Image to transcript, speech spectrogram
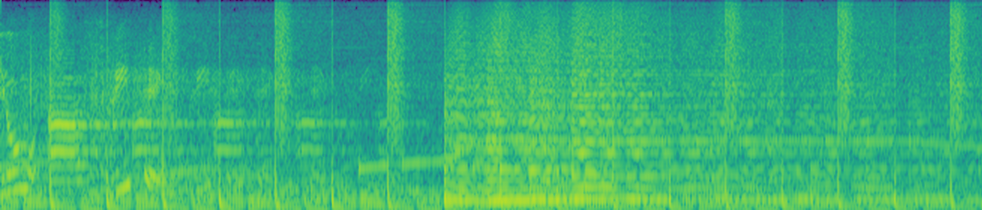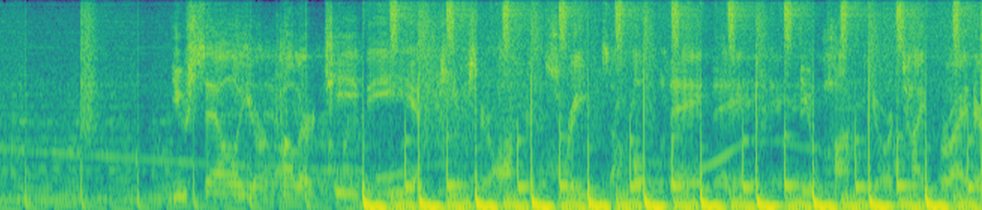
You are sleeping. You sell your color TV and keeps you off in the streets a whole day. You hawk your typewriter.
